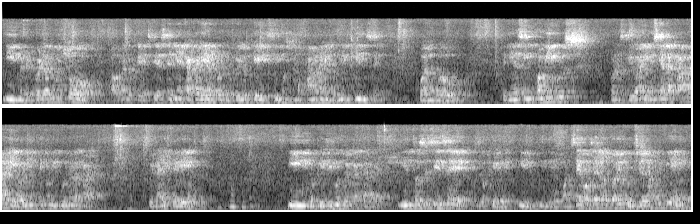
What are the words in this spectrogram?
y me recuerda mucho ahora lo que decía Senia Cacarial, porque fue lo que hicimos como cámara en el 2015, cuando tenía cinco amigos con los que iba a iniciar la cámara y hoy no tengo ninguno en la cámara, pues nadie creía y lo que hicimos fue cacarear. Y entonces hice lo que, y, y el consejo se lo doy, funciona muy bien.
